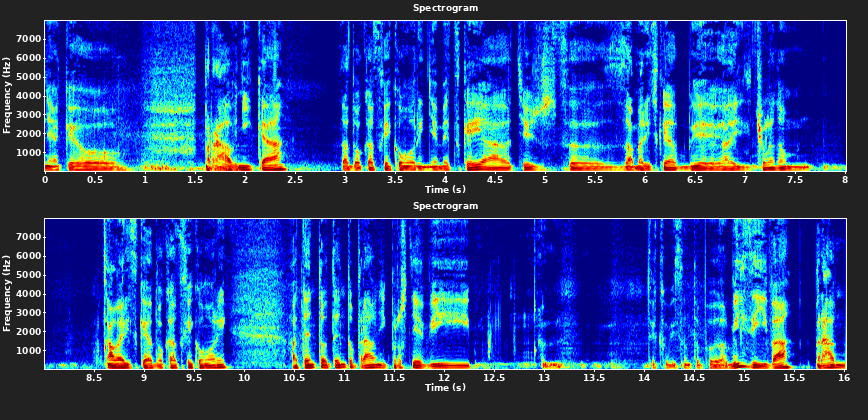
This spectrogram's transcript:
nejakého právnika, advokátskej komory nemeckej a tiež z, z americkej, je aj členom americkej advokátskej komory. A tento, tento právnik proste vy, ako by som to povedal, vyzýva práv,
